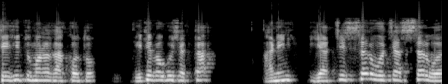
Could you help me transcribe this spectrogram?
तेही तुम्हाला दाखवतो. इथे बघू शकता. आणि याचे सर्वच्या सर्व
